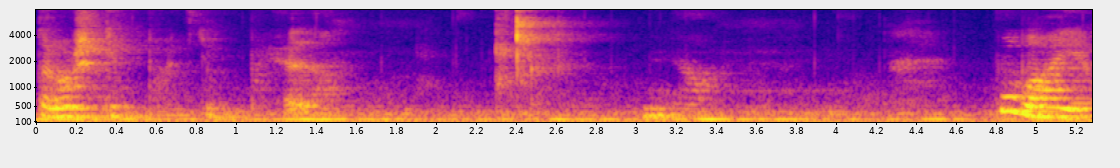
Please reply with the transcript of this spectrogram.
Трошки потупила. Да. Буває.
